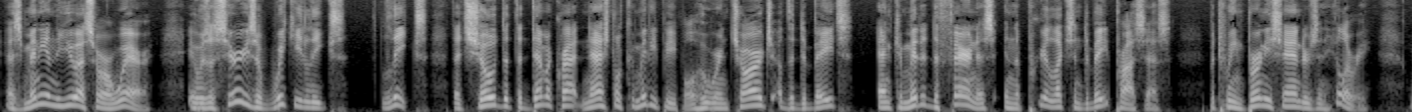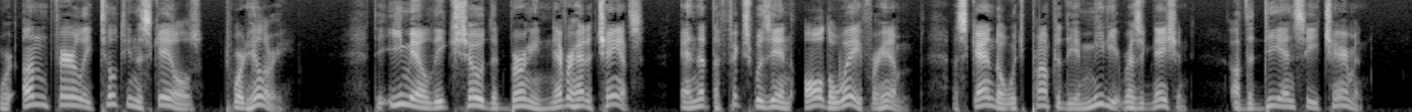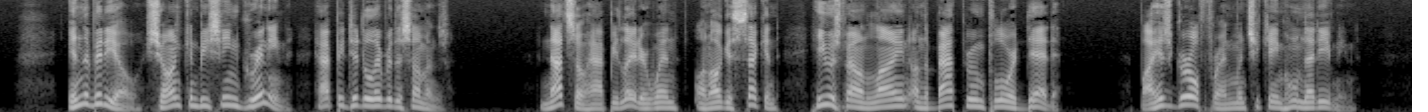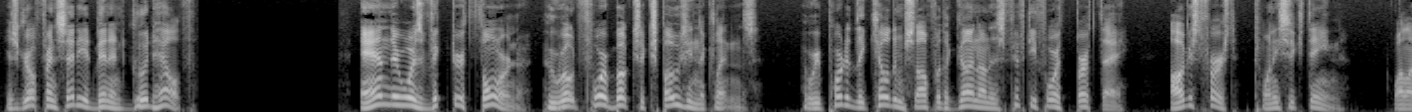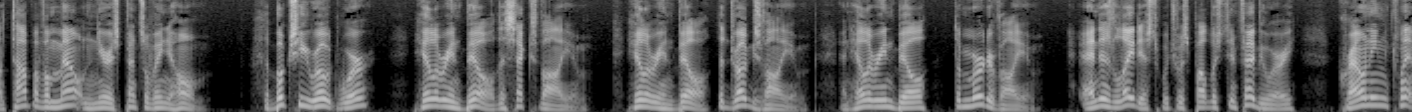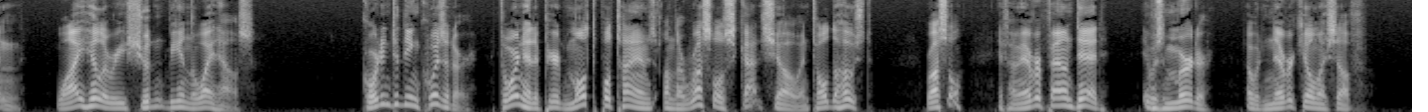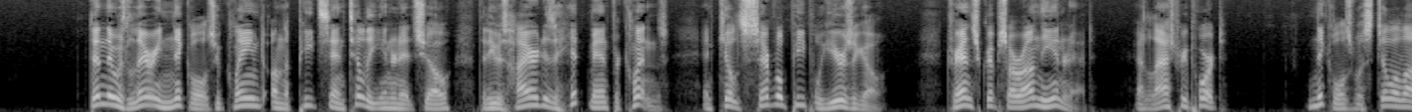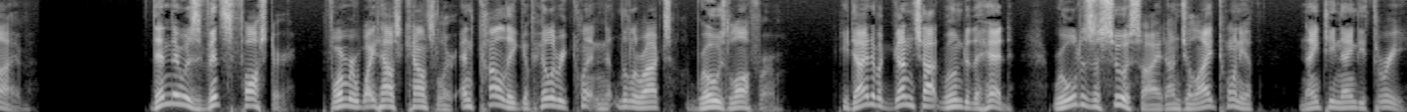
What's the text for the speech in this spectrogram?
As many in the U.S. are aware, it was a series of WikiLeaks leaks that showed that the Democrat National Committee people who were in charge of the debates and committed to fairness in the pre election debate process between Bernie Sanders and Hillary were unfairly tilting the scales toward Hillary. The email leaks showed that Bernie never had a chance and that the fix was in all the way for him, a scandal which prompted the immediate resignation of the DNC chairman. In the video, Shawn can be seen grinning, happy to deliver the summons. Not so happy later when, on August 2nd, he was found lying on the bathroom floor dead by his girlfriend when she came home that evening. His girlfriend said he had been in good health. And there was Victor Thorn, who wrote four books exposing the Clintons, who reportedly killed himself with a gun on his 54th birthday, August 1st, 2016, while on top of a mountain near his Pennsylvania home. The books he wrote were Hillary and Bill, the sex volume, Hillary and Bill, the drugs volume, and Hillary and Bill, the murder volume, and his latest, which was published in February, Crowning Clinton Why Hillary Shouldn't Be in the White House. According to the Inquisitr, Thorn had appeared multiple times on the Russell Scott show and told the host, Russell, if I'm ever found dead, it was murder. I would never kill myself. Then there was Larry Nichols, who claimed on the Pete Santilli internet show that he was hired as a hitman for Clintons and killed several people years ago. Transcripts are on the internet. At last report, Nichols was still alive. Then there was Vince Foster, former White House counselor and colleague of Hillary Clinton at Little Rock's Rose Law Firm. He died of a gunshot wound to the head, ruled as a suicide on July 20th, 1993.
